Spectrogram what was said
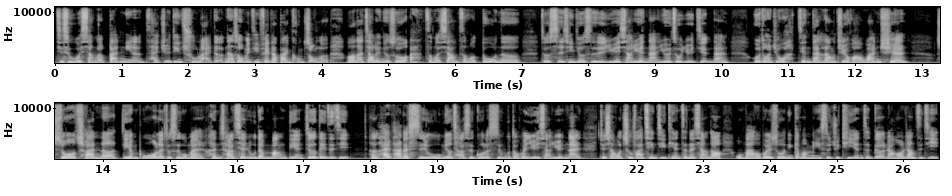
其实我想了半年才决定出来的。那时候我们已经飞在半空中了，然后那教练就说啊，怎么想这么多呢？就是事情就是越想越难，越做越简单。我就突然觉得哇，简单两句话完全说穿了，点破了，就是我们很常陷入的盲点，就是对自己。很害怕的事物，没有尝试过的事物，都会越想越难。就像我出发前几天，真的想到我妈会不会说，你干嘛没事去体验这个，然后让自己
